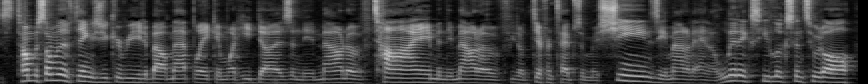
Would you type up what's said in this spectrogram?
Some, some of the things you could read about Matt Blake and what he does, and the amount of time and the amount of you know different types of machines, the amount of analytics he looks into it all,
